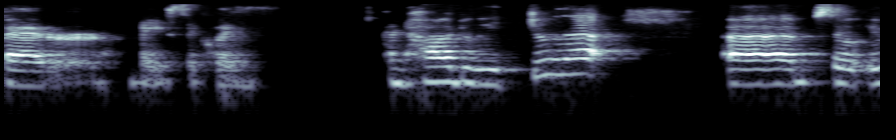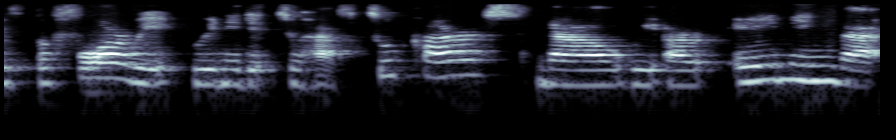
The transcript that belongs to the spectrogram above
better, basically. And how do we do that? Um, so if before we, we needed to have two cars, now we are aiming that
